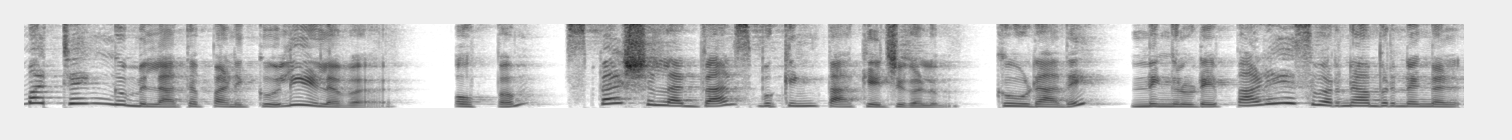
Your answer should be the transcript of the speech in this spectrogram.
മറ്റെങ്ങുമില്ലാത്ത പണിക്കൂലി ഇളവ് ഒപ്പം സ്പെഷ്യൽ അഡ്വാൻസ് ബുക്കിംഗ് പാക്കേജുകളും കൂടാതെ നിങ്ങളുടെ പഴയ സ്വർണാഭരണങ്ങൾ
